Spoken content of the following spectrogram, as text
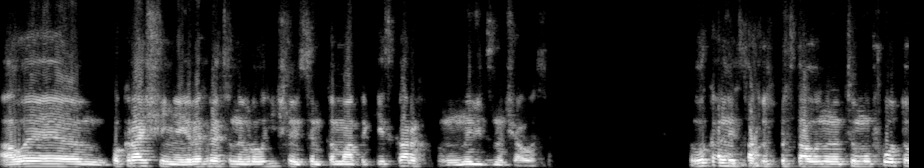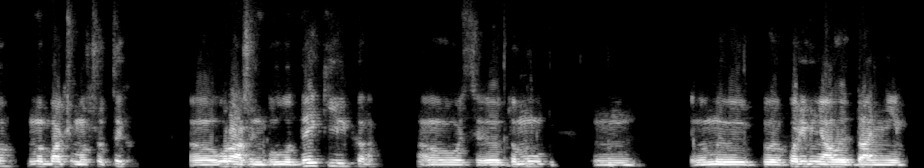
але покращення і регресу неврологічної симптоматики скарг не відзначалося. Локальний статус представлений на цьому фото. Ми бачимо, що цих уражень було декілька. Ось е, тому ми порівняли дані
